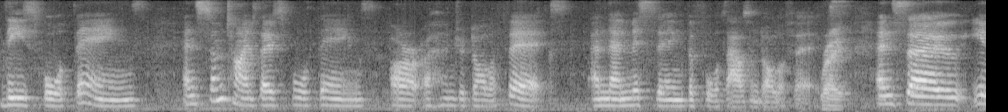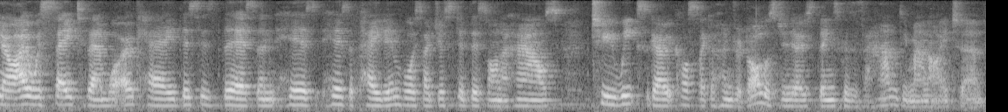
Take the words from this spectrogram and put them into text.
these four things. And sometimes those four things are a $100 fix and they're missing the $4,000 fix. Right. And so, you know, I always say to them, well, okay, this is this, and here's here's a paid invoice. I just did this on a house two weeks ago. It costs like a hundred dollars to do those things because it's a handyman item,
